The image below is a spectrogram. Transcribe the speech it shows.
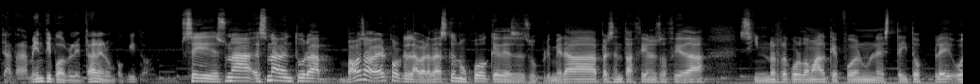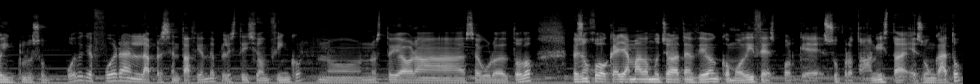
también tipo Blade Runner un poquito. Sí, es una, es una aventura. Vamos a ver, porque la verdad es que es un juego que desde su primera presentación en sociedad, si no recuerdo mal, que fue en un State of Play, o incluso puede que fuera en la presentación de PlayStation 5, no, no estoy ahora seguro del todo, pero es un juego que ha llamado mucho la atención, como dices, porque su protagonista es un gato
